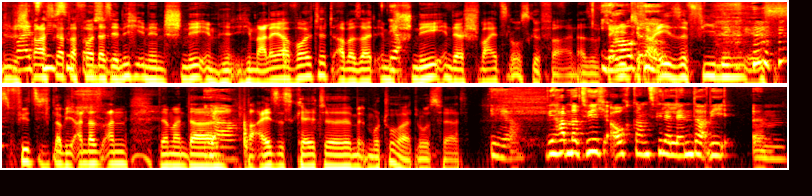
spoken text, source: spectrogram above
du sprachst gerade davon, dass ihr nicht in den Schnee im Himalaya wolltet, aber seid im ja. Schnee in der Schweiz losgefahren. Also ja, Feldreise-Feeling okay. fühlt sich, glaube ich, anders an, wenn man da ja. bei Eiseskälte mit dem Motorrad losfährt. Ja, wir haben natürlich auch ganz viele Länder wie ähm,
